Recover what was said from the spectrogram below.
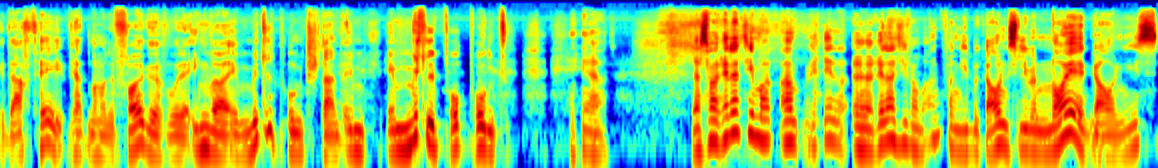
gedacht, hey, wir hatten noch mal eine Folge, wo der Ingwer im Mittelpunkt stand, im, im Mittelpunkt. Ja. Das war relativ, am- äh, relativ am Anfang, liebe Gaunis, liebe neue Gaunis.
